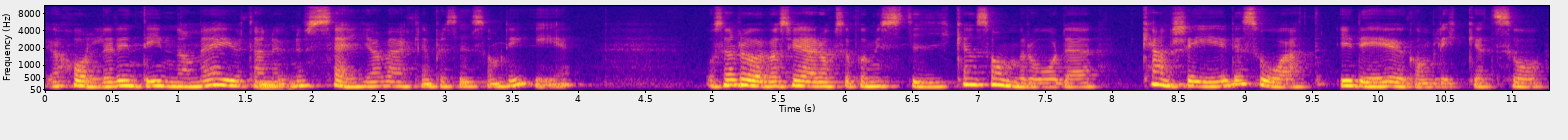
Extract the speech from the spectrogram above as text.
jag håller det inte inom mig utan nu, nu säger jag verkligen precis som det är. Och sen rör vi oss ju här också på mystikens område. Kanske är det så att i det ögonblicket så,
